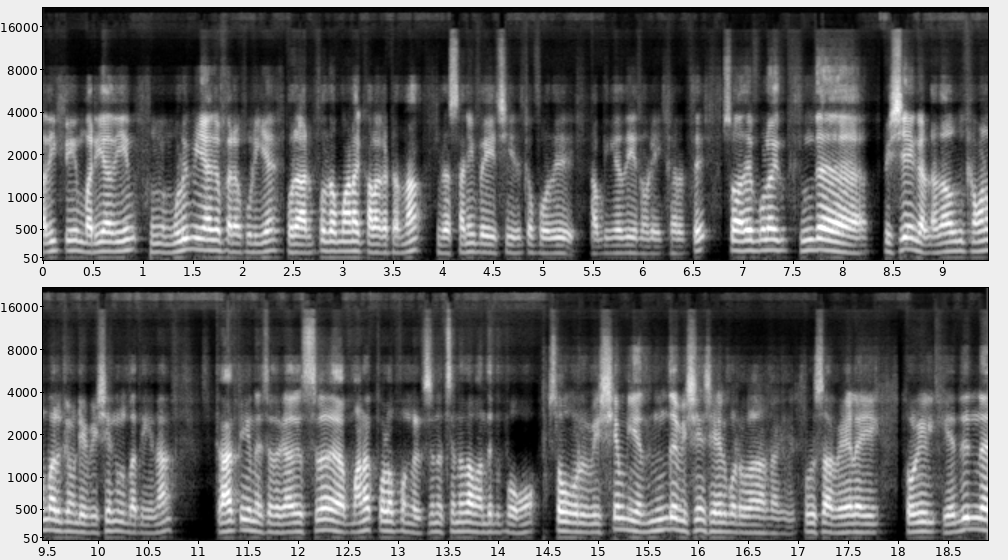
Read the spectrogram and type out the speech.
மதிப்பையும் மரியாதையும் நீங்க முழுமையாக பெறக்கூடிய ஒரு அற்புதமான காலகட்டம் தான் இந்த சனி பயிற்சி இருக்க போகுது அப்படிங்கிறது என்னுடைய கருத்து. ஸோ அதே போல் இந்த விஷயங்கள் அதாவது கவனமாக இருக்க வேண்டிய விஷயங்கள் பார்த்தீங்கன்னா கார்த்திகை நட்சத்திரக்காக சில மனக்குழப்பங்கள் சின்ன சின்னதாக வந்துட்டு போகும். ஸோ ஒரு விஷயம் எந்த விஷயம் செயல்படுவதாக புதுசாக வேலை தொழில் எதுன்னு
